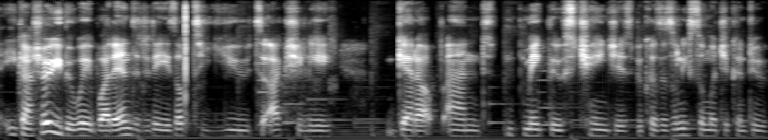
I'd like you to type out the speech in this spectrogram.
he can show you the way, but at the end of the day, it's up to you to actually get up and make those changes because there's only so much you can do.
